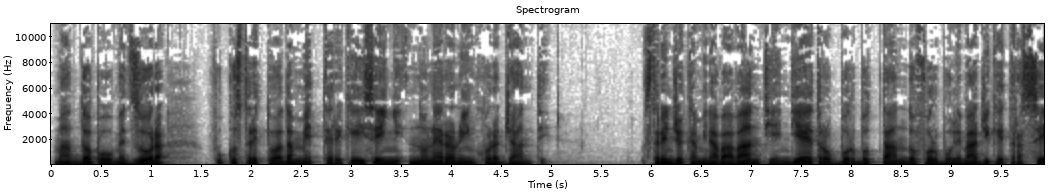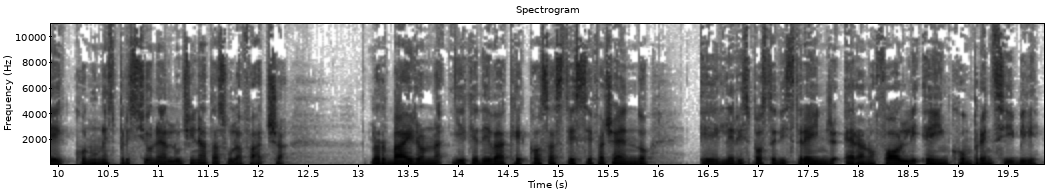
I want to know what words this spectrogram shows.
ma dopo mezz'ora fu costretto ad ammettere che i segni non erano incoraggianti. Strange camminava avanti e indietro, borbottando formule magiche tra sé con un'espressione allucinata sulla faccia. Lord Byron gli chiedeva che cosa stesse facendo e le risposte di Strange erano folli e incomprensibili.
